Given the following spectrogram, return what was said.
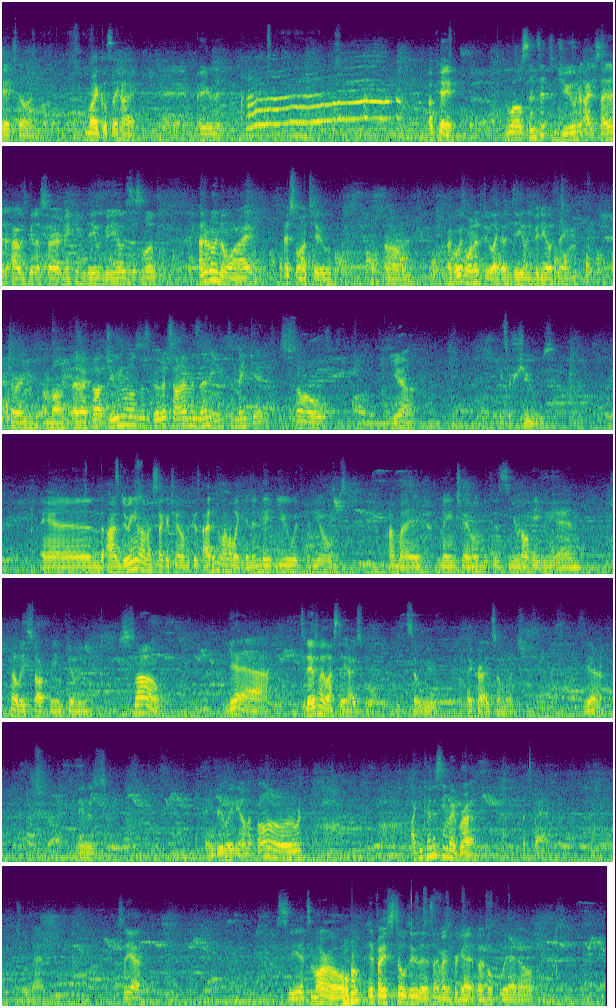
Okay, it's gone. Michael, say hi. Are you in it? Okay. Well, since it's June, I decided I was gonna start making daily videos this month. I don't really know why. I just want to. Um, I've always wanted to do like a daily video thing during a month, and I thought June was as good a time as any to make it. So, yeah. These are shoes. And I'm doing it on my second channel because I didn't want to like inundate you with videos on my main channel because you would all hate me and probably stalk me and kill me. So, yeah. Today was my last day of high school. It's so weird. I cried so much. Yeah. It was angry lady on the phone. I can kind of see my breath. That's bad. It's really bad. So yeah. See you tomorrow. if I still do this, I might forget, but hopefully I don't.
